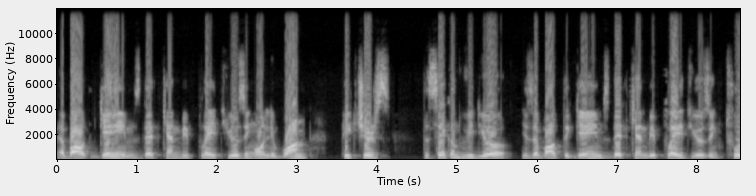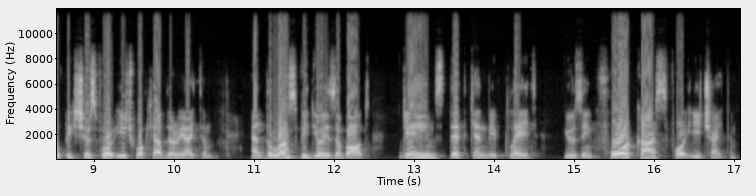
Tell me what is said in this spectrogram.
about games that can be played using only one pictures the second video is about the games that can be played using two pictures for each vocabulary item. And the last video is about games that can be played using four cards for each item.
